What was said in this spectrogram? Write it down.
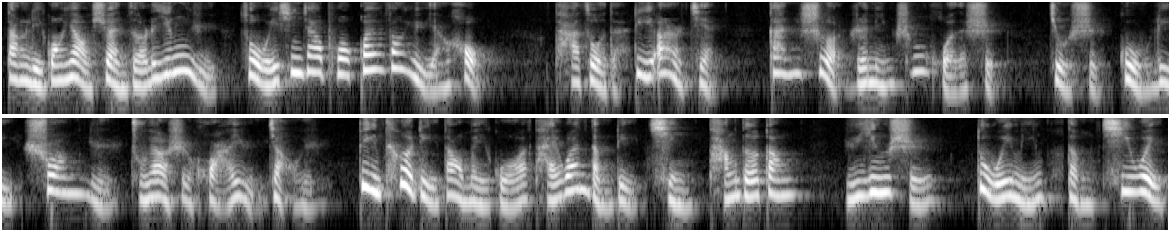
当李光耀选择了英语作为新加坡官方语言后，他做的第二件干涉人民生活的事。就是鼓励双语，主要是华语教育，并特地到美国、台湾等地，请唐德刚、余英时、杜维明等七位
